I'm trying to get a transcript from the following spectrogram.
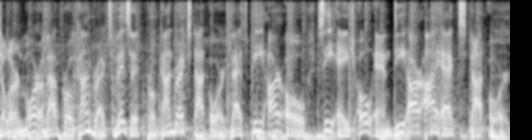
To learn more about ProChondrix, visit prochondrix.org. That's P-R-O-C-H-O-N-D-R-I-X.org.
